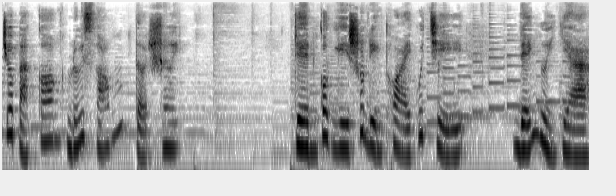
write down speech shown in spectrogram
cho bà con lối xóm tờ rơi. Trên có ghi số điện thoại của chị để người già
